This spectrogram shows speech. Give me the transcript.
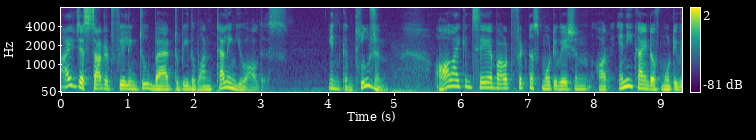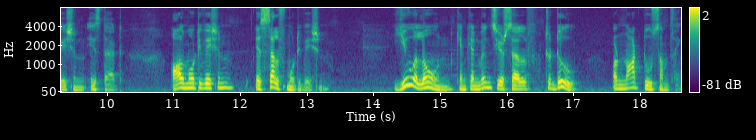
I just started feeling too bad to be the one telling you all this. In conclusion, all I can say about fitness motivation or any kind of motivation is that all motivation is self motivation. You alone can convince yourself to do or not do something.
